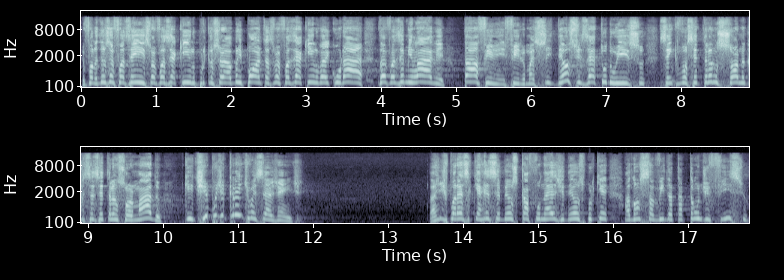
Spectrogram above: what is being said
Eu falo, Deus vai fazer isso, vai fazer aquilo, porque o Senhor vai abrir portas, vai fazer aquilo, vai curar, vai fazer milagre. Tá, filho, filho, mas se Deus fizer tudo isso, sem que você transforme o que você ser transformado, que tipo de crente vai ser a gente? A gente parece que quer receber os cafunés de Deus porque a nossa vida está tão difícil.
